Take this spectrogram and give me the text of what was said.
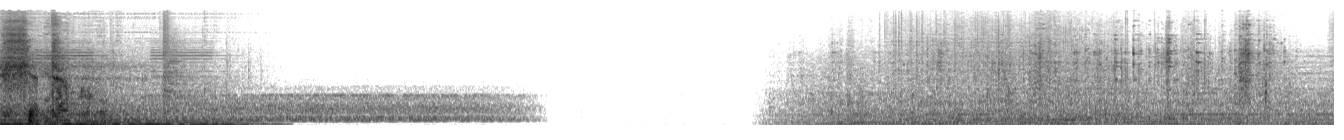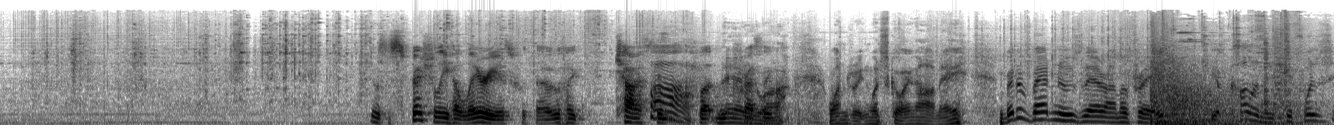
Shit. inoperable. It was especially hilarious with those like constant button Ah, there pressing. you are. Wondering what's going on, eh? Bit of bad news there, I'm afraid. Your colony ship was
